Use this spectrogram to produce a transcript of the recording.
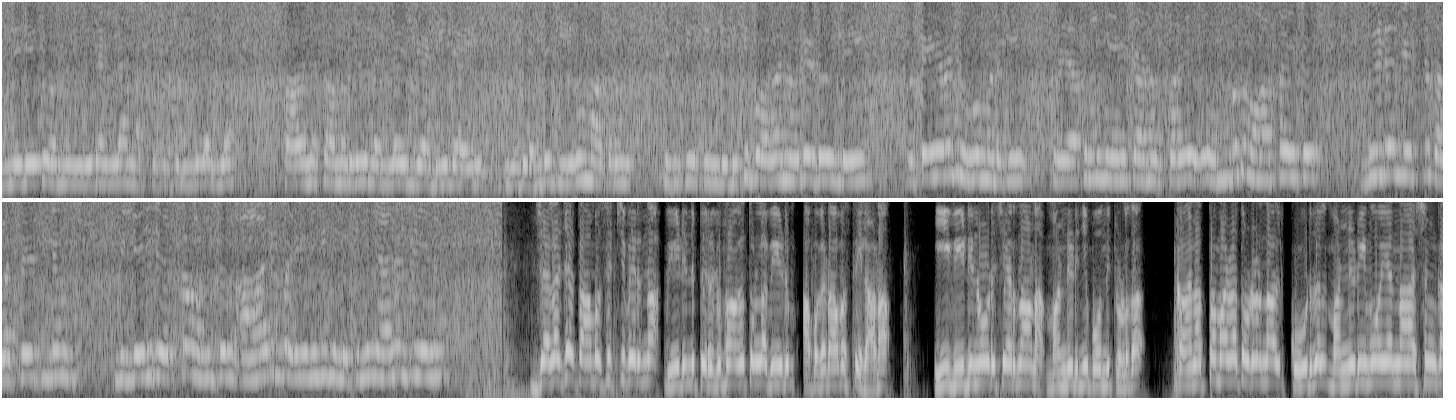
ഉള്ളിലേക്ക് വന്ന് വീടെല്ലാം നഷ്ടപ്പെട്ടു. വീടെല്ലാം സാധന സാമഗ്രികളെല്ലാം എന്റെ അടിയിലായി. വീട് എന്റെ ജീവൻ മാത്രം തിരിച്ചു കിട്ടിയിട്ടുണ്ട്. എനിക്ക് പോകാൻ ഒരിടമില്ല ഈ ഒട്ടേറെ രൂപ മുടക്കി പ്രയാസങ്ങൾ നേരിട്ടാണ്. കുറേ ഒമ്പത് മാസമായിട്ട് വീട് അന്വേഷിച്ച് കളക്ട്രേറ്റിലും വില്ലേജിലും ഒക്കെ വന്നിട്ടും ആരും പരിഗണിക്കുന്നില്ല. പിന്നെ ഞാൻ എന്ത് ചെയ്യണം? ജലജ താമസിച്ചു വരുന്ന വീടിന് പിറകുഭാഗത്തുള്ള വീടും അപകടാവസ്ഥയിലാണ്. ഈ വീടിനോട് ചേർന്നാണ് മണ്ണിടിഞ്ഞു പോന്നിട്ടുള്ളത്. കനത്ത മഴ തുടർന്നാൽ കൂടുതൽ മണ്ണിടിയുമോ എന്ന ആശങ്ക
